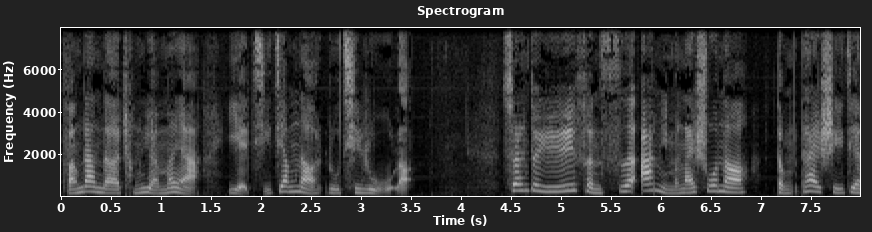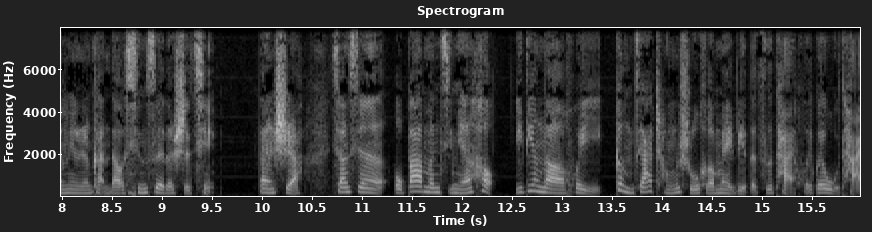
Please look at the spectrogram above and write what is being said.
防弹的成员们呀，也即将呢如期入伍了。虽然对于粉丝阿米们来说呢，等待是一件令人感到心碎的事情，但是啊，相信欧巴们几年后一定呢会以更加成熟和魅力的姿态回归舞台。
